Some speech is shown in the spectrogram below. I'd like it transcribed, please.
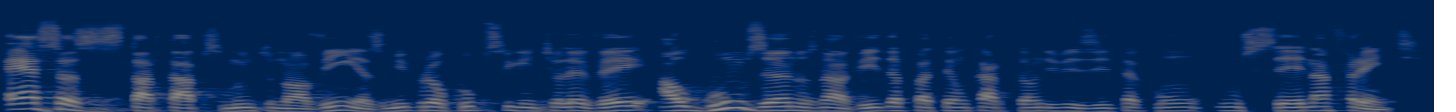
Essas startups muito novinhas, me preocupa o seguinte: eu levei alguns anos na vida para ter um cartão de visita com um C na frente.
